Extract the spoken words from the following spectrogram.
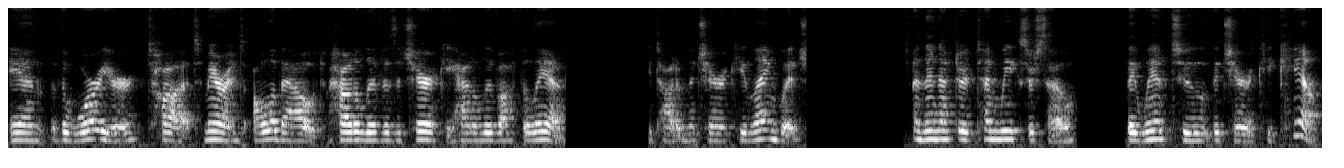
and the warrior taught Marrant all about how to live as a Cherokee, how to live off the land. He taught him the Cherokee language. And then after 10 weeks or so, they went to the Cherokee camp.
